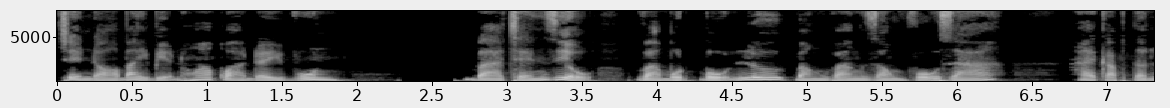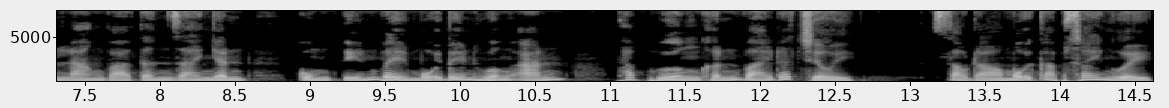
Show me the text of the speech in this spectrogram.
Trên đó bày biện hoa quả đầy vun, Ba chén rượu Và một bộ lư bằng vàng dòng vô giá. Hai cặp tân lang và tân giai nhân Cùng tiến về mỗi bên hương án, Thắp hương khấn vái đất trời. Sau đó mỗi cặp xoay người,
